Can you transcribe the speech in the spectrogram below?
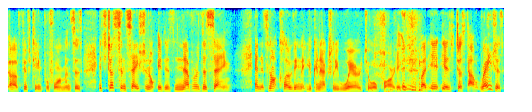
uh, 15 performances. It's just sensational. It is never the same. And it's not clothing that you can actually wear to a party, but it is just outrageous.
